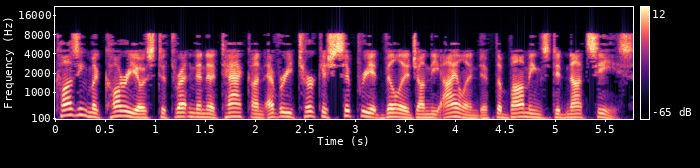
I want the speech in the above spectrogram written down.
causing Makarios to threaten an attack on every Turkish Cypriot village on the island if the bombings did not cease.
